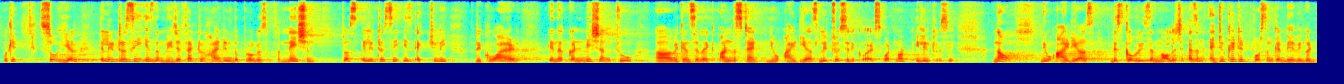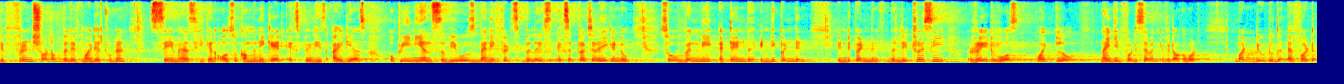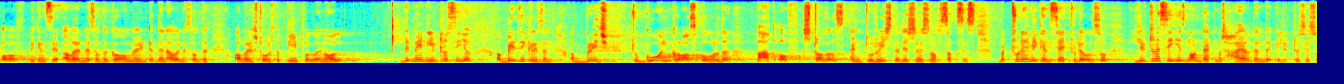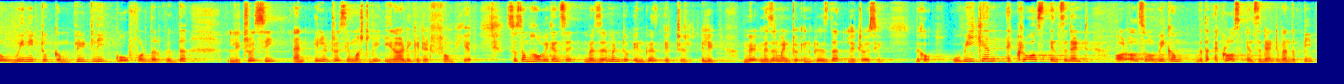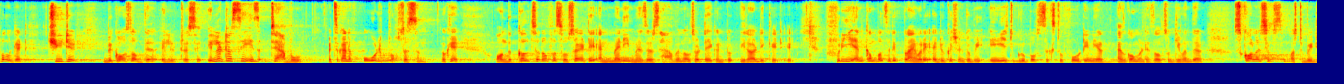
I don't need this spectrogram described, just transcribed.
Okay so here illiteracy is the major factor hindering the progress of a nation. Plus illiteracy is actually required in a condition to uh, we can say like understand new ideas. Literacy requires but not illiteracy now, new ideas, discoveries and knowledge. As an educated person can be having a different sort of belief, my dear student, same as he can also communicate, explain his ideas, opinions, views, benefits, beliefs, etc. etc. he can do. So when we attend the independent independence, the literacy rate was quite low. 1947 if we talk about but due to the effort of we can say awareness of the government then awareness of the awareness towards the people and all they made literacy a, a, basic reason a bridge to go and cross over the path of struggles and to reach the destination of success. But today we can say today also literacy is not that much higher than the illiteracy. So we need to completely go further with the literacy and illiteracy must be eradicated from here. So somehow we can say measurement to increase it, measurement to increase the literacy देखो we can across incident or also we come with the across incident when the people get cheated because of their illiteracy. Illiteracy is a taboo. It's a kind of old procession okay on the culture of a society and many measures have been also taken to eradicate it. Free and compulsory primary education to be aged group of 6 to 14 years as government has also given their scholarships must be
